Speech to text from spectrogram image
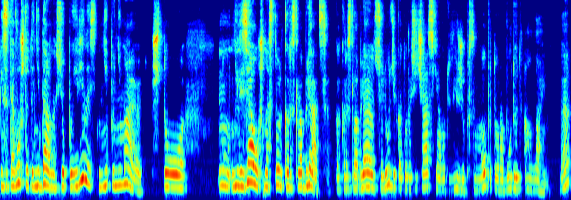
из-за того, что это недавно все появилось, не понимают, что ну, нельзя уж настолько расслабляться, как расслабляются люди, которые сейчас, я вот вижу по своему опыту, работают онлайн. Да?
